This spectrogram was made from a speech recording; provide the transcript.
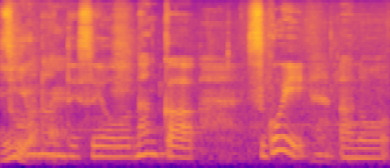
いいよね。そうなんですよ。なんかすごい、あの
